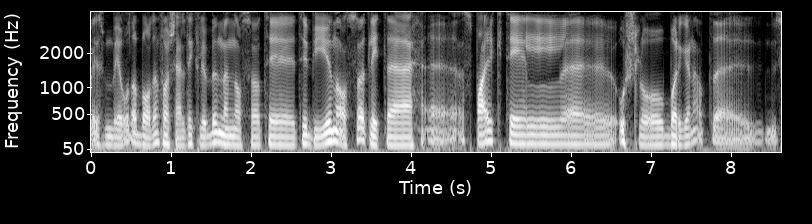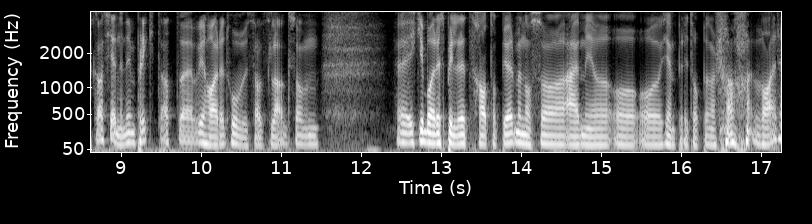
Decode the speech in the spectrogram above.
liksom, jo da, både en forskjell til klubben, men også til, til byen. Også et lite eh, spark til eh, Oslo-borgerne. At eh, du skal kjenne din plikt. At eh, vi har et hovedstadslag som eh, ikke bare spiller et hatoppgjør, men også er med og, og, og kjemper i toppen, i hvert fall var.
